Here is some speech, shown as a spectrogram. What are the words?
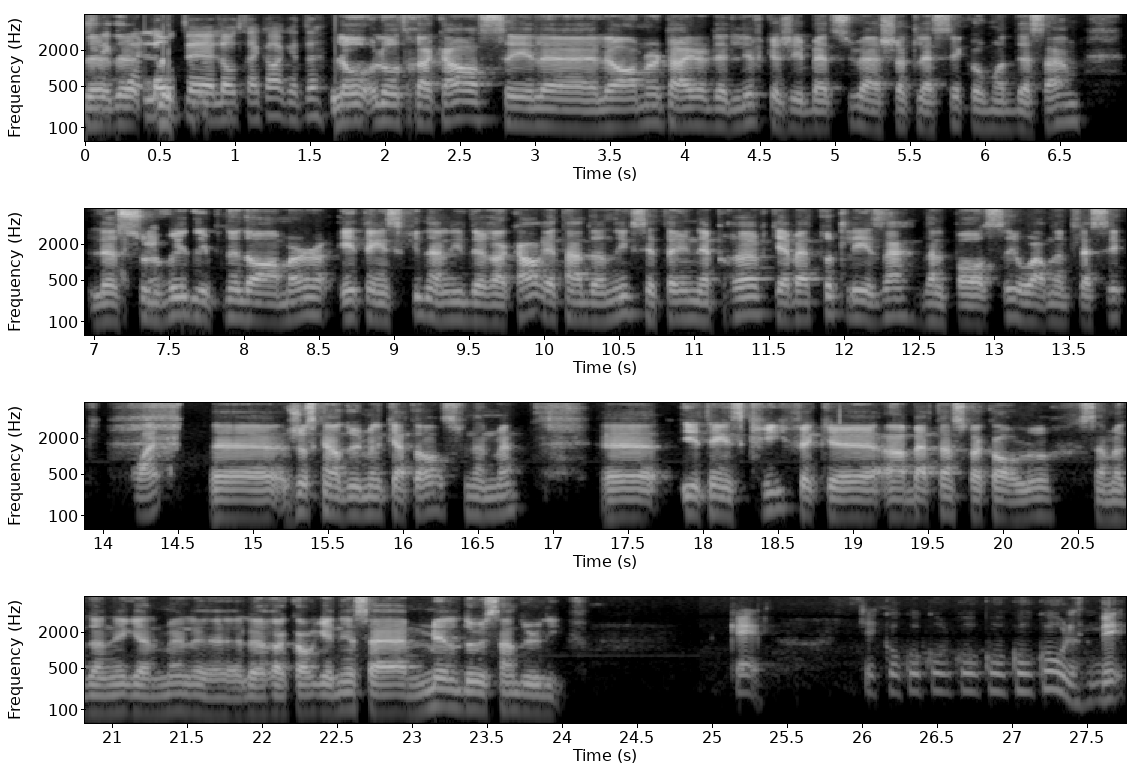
Euh, l'autre record que? L'autre record, c'est le, le Homer Tire Deadlift que j'ai battu à Choc Classique au mois de décembre. Le soulevé des pneus d'Homer est inscrit dans le livre de records, étant donné que c'était une épreuve qu'il y avait tous les ans dans le passé au Arnold Classic. Ouais. Euh, jusqu'en 2014 finalement. Euh, il est inscrit, fait que en battant ce record-là, ça m'a donné également le, record Guinness à 1202 livres. OK. OK, cool, cool, cool, cool, cool, cool. Des,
